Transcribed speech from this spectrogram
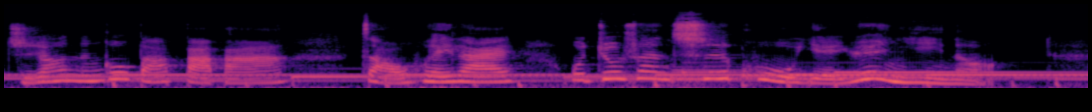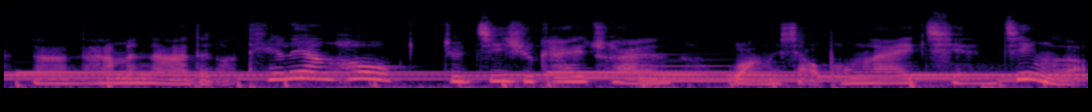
只要能够把爸爸找回来，我就算吃苦也愿意呢。那他们呢，等到天亮后，就继续开船往小蓬莱前进了。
